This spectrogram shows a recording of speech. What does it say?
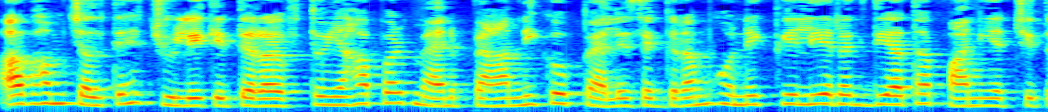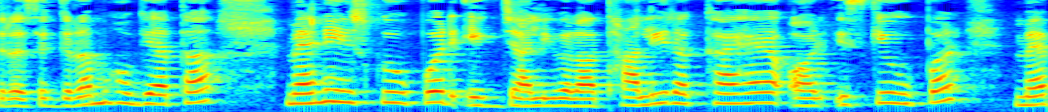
अब हम चलते हैं चूल्हे की तरफ़। तो यहाँ पर मैंने पानी को पहले से गर्म होने के लिए रख दिया था। पानी अच्छी तरह से गर्म हो गया था। मैंने इसके ऊपर एक जाली वाला थाली रखा है और इसके ऊपर मैं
